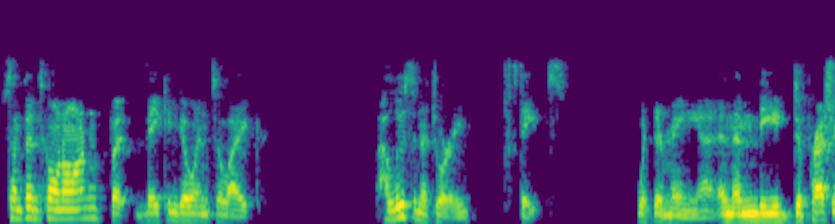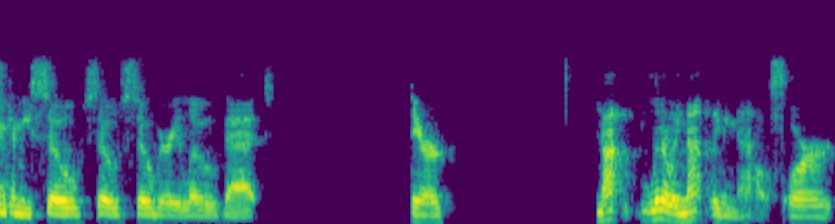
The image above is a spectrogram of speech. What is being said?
something's going on but they can go into like hallucinatory states with their mania. And then the depression can be so so so very low that they're not literally not leaving the house or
